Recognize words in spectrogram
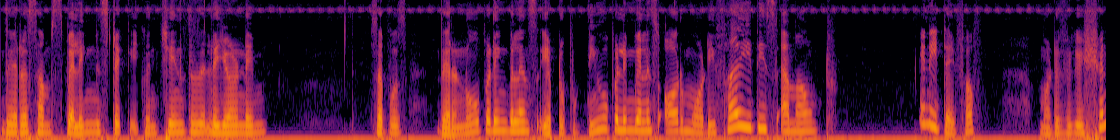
there are some spelling mistake. You can change the ledger name. Suppose there are no opening balance. You have to put new opening balance or modify this amount. Any type of modification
